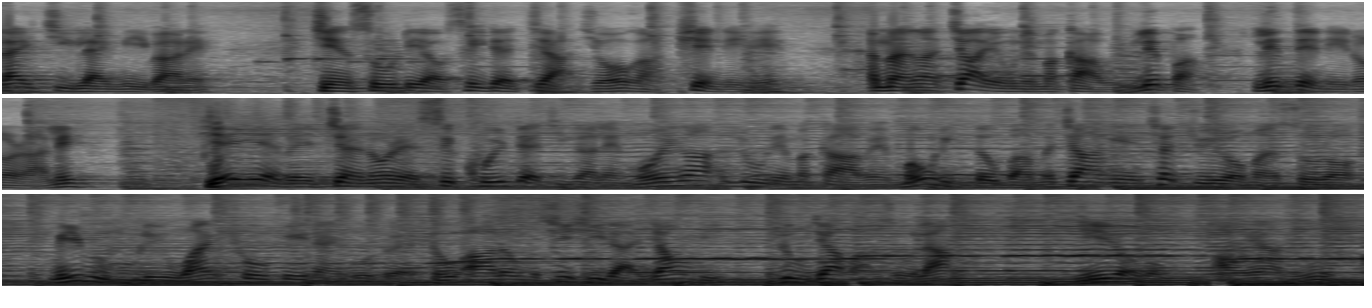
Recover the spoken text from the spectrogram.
လိုက်ကြည့်လိုက်မိပါတယ်ကျင်ဆိုးတယောက်စိတ်သက်ကြယောဂဖြစ်နေတယ်အမှန်ကကြယုံနဲ့မကဘူးလစ်ပါလစ်တင်နေတော့တာလေ ရဲရဲပဲကြံတော့တဲ့စစ်ခွေးတက်ကြီးကလည်းမွေကအလူနဲ့မကပဲမုံလီတုပ်ပါမကြခင်ချက်ကျွေးတော့မှဆိုတော့မိဘူးဘူးလေးဝိုင်းထိုးပေးနိုင်ဖို့အတွက်တို့အားလုံးမရှိရှိတာရောက်ပြီးလူကြပါဆိုလားရေးတော်လို့အောင်ရမည်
